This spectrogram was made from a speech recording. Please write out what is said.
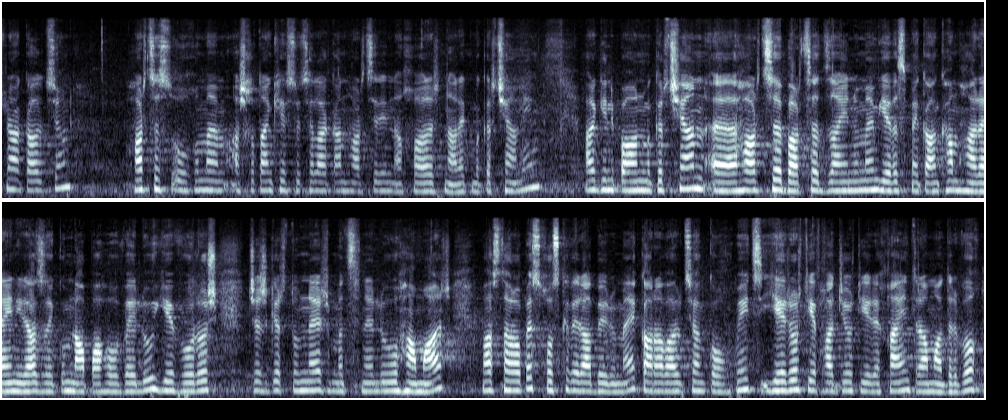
Շնորհակալություն։ Հարցս ուղղում եմ աշխատանքի եւ սոցիալական հարցերի նախարար Նարեկ Մկրտչյանին։ Արգելի պարոն Մկրտչյան, հարցը բարձրաձայնում եմ եւս մեկ անգամ հարային իրազեկումն ապահովելու եւ որոշ ճշգրտումներ մտցնելու համար, մասնավորապես խոսքը վերաբերում է կառավարության կողմից երրորդ եւ հաջորդ երեխային տրամադրվող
